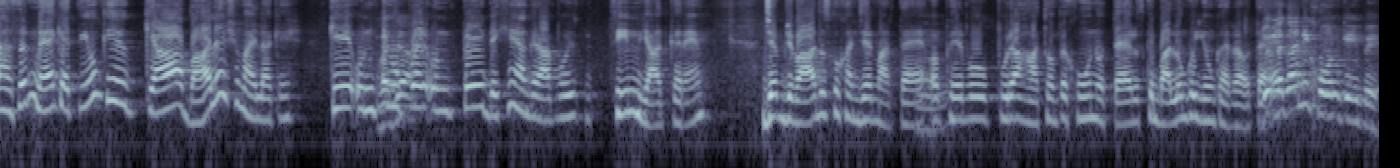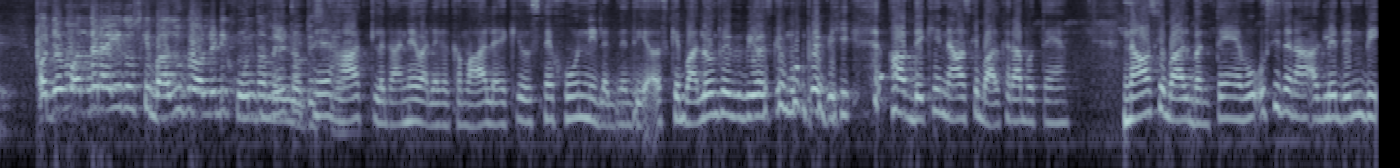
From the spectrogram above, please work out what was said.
हसन मैं कहती हूँ कि क्या बाल है शुमाइला के? कि उनके ऊपर उन पे देखें अगर आप वो सीन याद करें जब जवाद उसको खंजर मारता है हम्म। और फिर वो पूरा हाथों पे खून होता है और उसके बालों को यूँ कर रहा होता है। लगा नहीं खून कहीं पे और जब वो अंदर आई तो उसके बाजू पे ऑलरेडी खून था मैंने तो नोटिस फिर हाथ लगाने वाले का कमाल है कि उसने खून नहीं लगने दिया उसके बालों पे भी और उसके मुँह पे भी। आप देखें ना उसके बाल खराब होते हैं। ना उसके बाल बनते हैं वो उसी तरह अगले दिन भी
